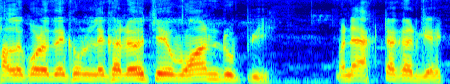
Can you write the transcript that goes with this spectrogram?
ভালো করে দেখুন লেখা রয়েছে ওয়ান রুপি মানে এক টাকার গেট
